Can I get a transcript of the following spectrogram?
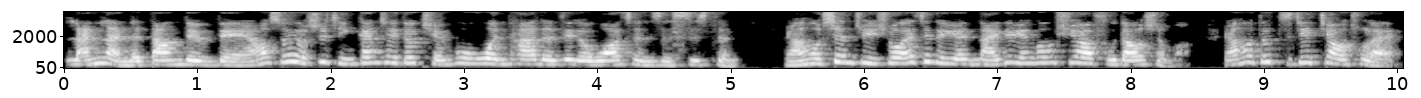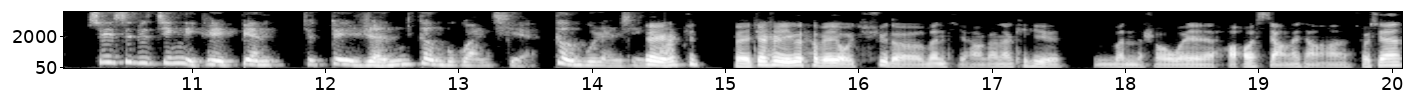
懒懒的当，对不对？然后所有事情干脆都全部问他的这个 Watson's assistant，然后甚至于说，哎，这个员哪一个员工需要辅导什么，然后都直接叫出来。所以是不是经理可以变，就对人更不关切，更不人性？对，这对，这是一个特别有趣的问题哈。刚才 Kiki 问的时候，我也好好想了想哈。首先。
